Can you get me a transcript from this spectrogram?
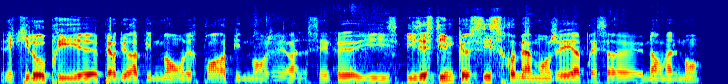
les kilos pris perdus rapidement, on les reprend rapidement en général. C'est qu'ils ils estiment que s'il se remet à manger après ça normalement,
